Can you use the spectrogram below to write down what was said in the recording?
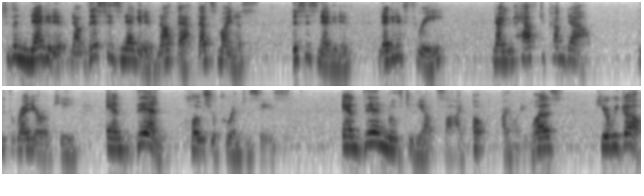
to the negative. Now this is negative, not that. That's minus. This is negative. Negative 3. Now you have to come down with the right arrow key, and then close your parentheses, and then move to the outside. Oh, I already was. Here we go.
